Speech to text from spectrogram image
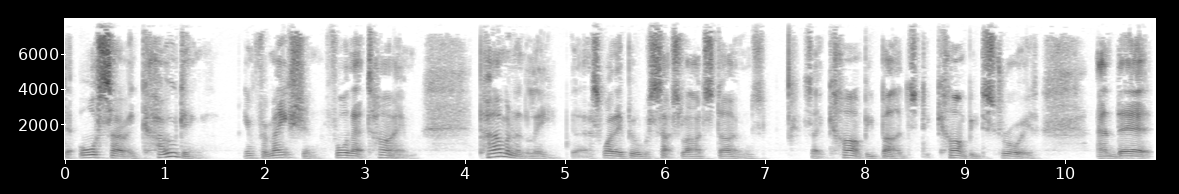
they're also encoding information for that time permanently. That's why they build with such large stones. So it can't be budged, it can't be destroyed. And they're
